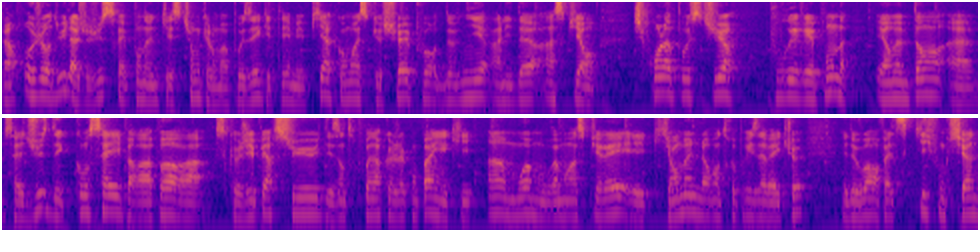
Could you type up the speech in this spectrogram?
Alors aujourd'hui, là, je vais juste répondre à une question que l'on m'a posée qui était « Mais Pierre, comment est-ce que je fais pour devenir un leader inspirant ?» Je prends la posture pour y répondre et en même temps, euh, ça va être juste des conseils par rapport à ce que j'ai perçu, des entrepreneurs que j'accompagne et qui, un, moi, m'ont vraiment inspiré et qui emmènent leur entreprise avec eux et de voir en fait ce qui fonctionne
